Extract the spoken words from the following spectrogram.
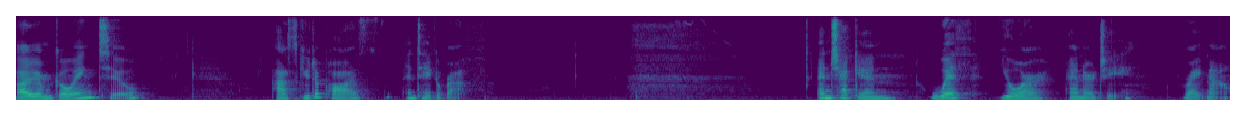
I am going to ask you to pause and take a breath and check in with your energy right now.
